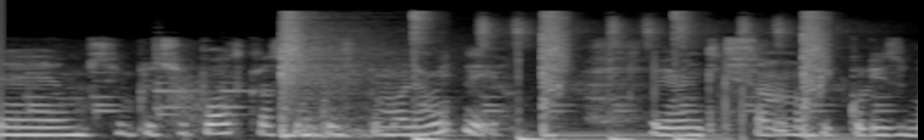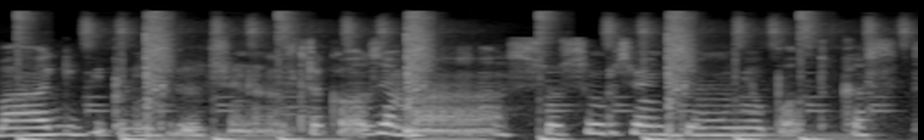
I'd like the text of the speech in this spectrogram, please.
un semplice podcast in cui esprimo le mie idee. Ovviamente ci saranno piccoli sbaghi, piccole introduzioni ad altre cose, ma sono semplicemente un mio podcast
